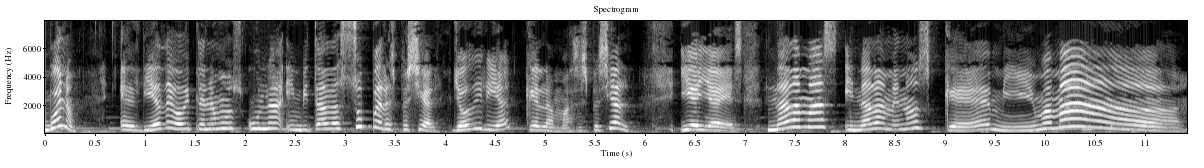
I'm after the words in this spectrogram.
Bueno, el día de hoy tenemos una invitada súper especial, yo diría que la más especial. Y ella es nada más y nada menos que mi mamá.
